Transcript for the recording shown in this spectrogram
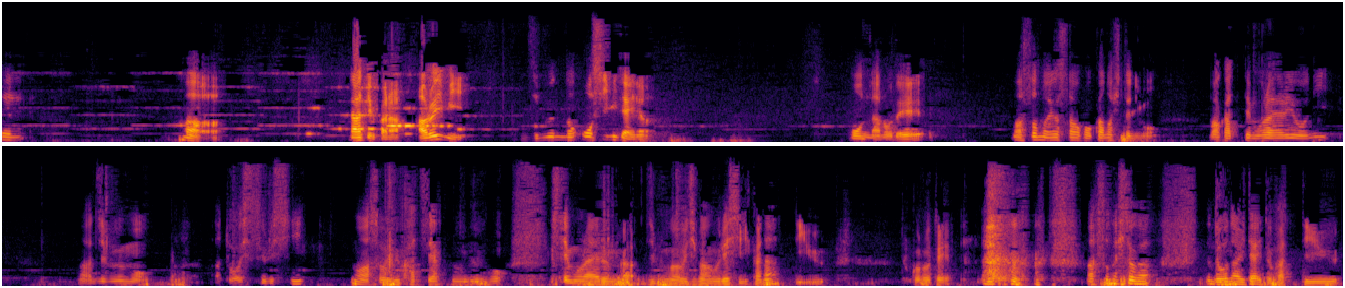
で、まあ、なんていうかな、ある意味、自分の推しみたいなもんなので、まあ、その良さを他の人にも分かってもらえるように、まあ、自分も後押しするし、まあ、そういう活躍をしてもらえるのが自分は一番嬉しいかなっていう。ころで、まあ、その人がどうなりたいとかっていう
